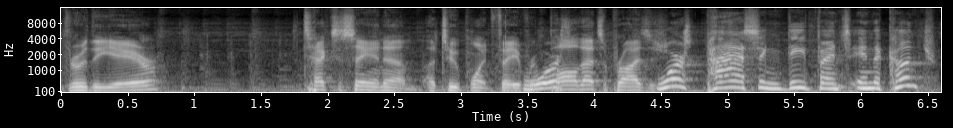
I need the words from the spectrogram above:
through the air. Texas A&M, a two-point favorite. Worst- Paul, that surprises you. Worst passing defense in the country.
